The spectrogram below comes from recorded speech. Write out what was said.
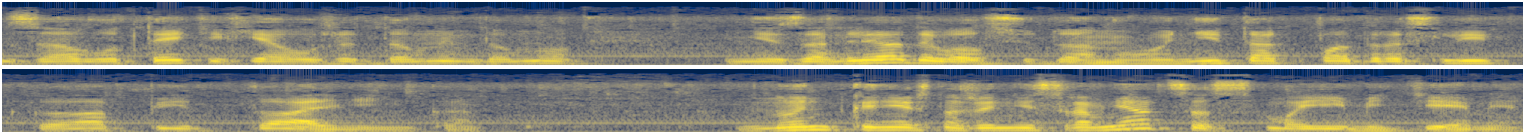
за вот этих я уже давным-давно не заглядывал сюда, но они так подросли капитальненько. Но, конечно же, не сравняться с моими теми,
